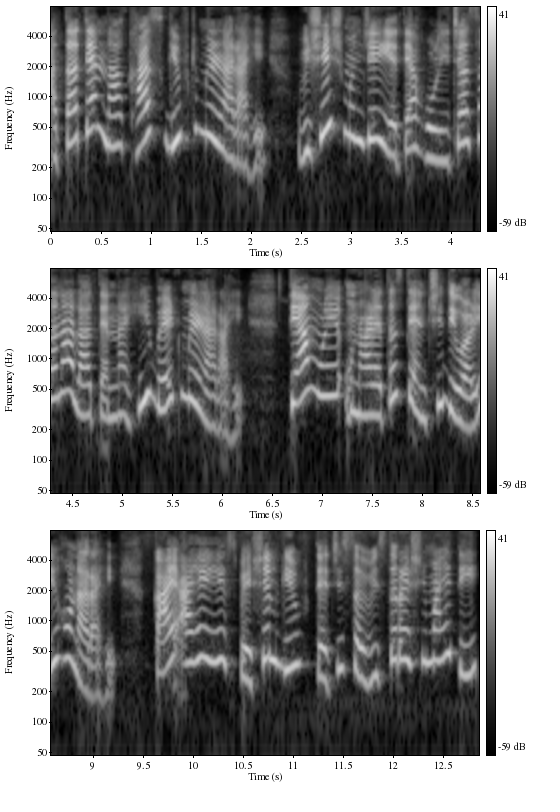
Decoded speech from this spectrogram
आता त्यांना खास गिफ्ट मिळणार आहे. विशेष म्हणजे येत्या होळीच्या सणाला त्यांना ही भेट मिळणार आहे. त्यामुळे उन्हाळ्यातच त्यांची दिवाळी होणार आहे. काय आहे हे स्पेशल गिफ्ट त्याची सविस्तर अशी माहिती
